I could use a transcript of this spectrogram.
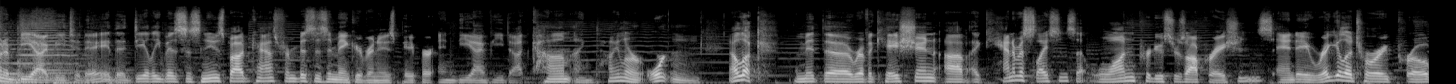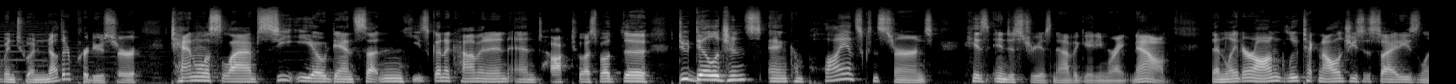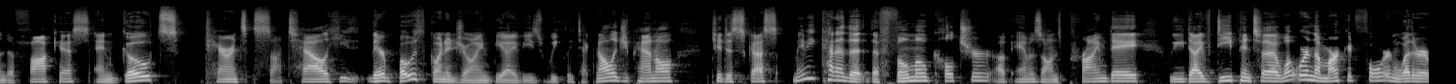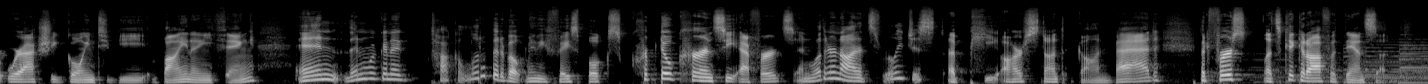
Welcome to BIV Today, the daily business news podcast from Business in Vancouver newspaper and BIV.com. I'm Tyler Orton. Now, look, amid the revocation of a cannabis license at one producer's operations and a regulatory probe into another producer, Tantalus Labs CEO Dan Sutton, he's going to come in and talk to us about the due diligence and compliance concerns his industry is navigating right now. Then later on, Glue Technology Society's Linda Faucus and Goat's Terrence Sautel. He, they're both going to join BIV's weekly technology panel to discuss maybe kind of the, the FOMO culture of Amazon's Prime Day. We dive deep into what we're in the market for and whether we're actually going to be buying anything. And then we're going to talk a little bit about maybe Facebook's cryptocurrency efforts and whether or not it's really just a PR stunt gone bad. But first, let's kick it off with Dan Sutton.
